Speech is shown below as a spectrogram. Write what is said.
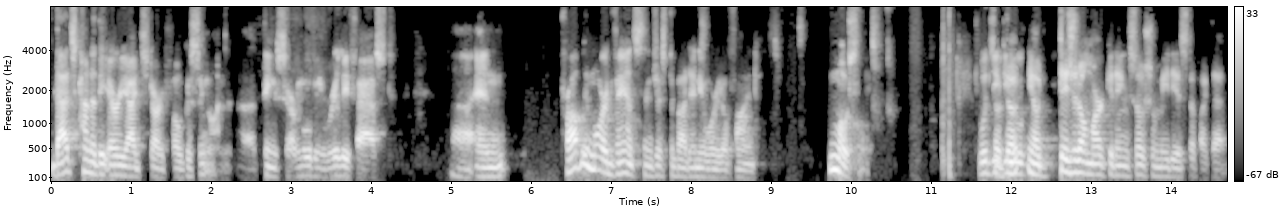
that's kind of the area I'd start focusing on. Uh, things are moving really fast uh, and probably more advanced than just about anywhere you'll find, mostly. What did so, you, you know, digital marketing, social media, stuff like that.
